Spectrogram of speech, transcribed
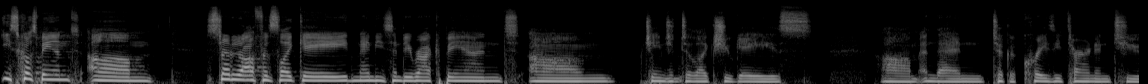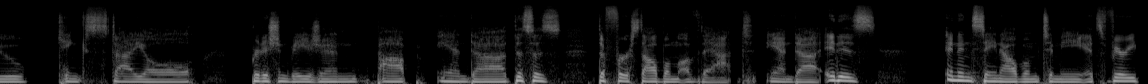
East Coast band. Um, started off as like a 90s indie rock band, um, changed into like shoegaze, um, and then took a crazy turn into kink style British invasion pop. And uh, this is the first album of that. And uh, it is an insane album to me. It's very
